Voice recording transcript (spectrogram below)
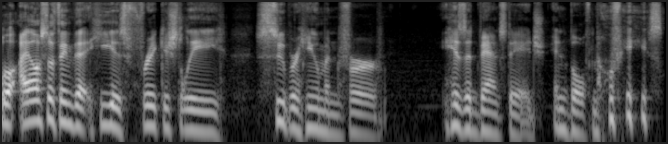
Well, I also think that he is freakishly superhuman for his advanced age in both movies.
